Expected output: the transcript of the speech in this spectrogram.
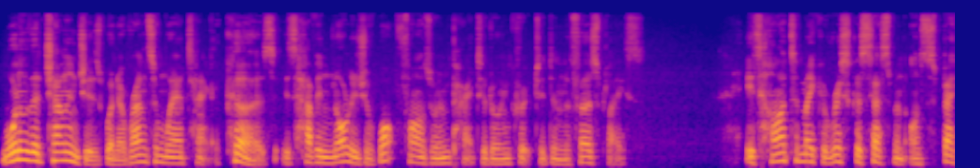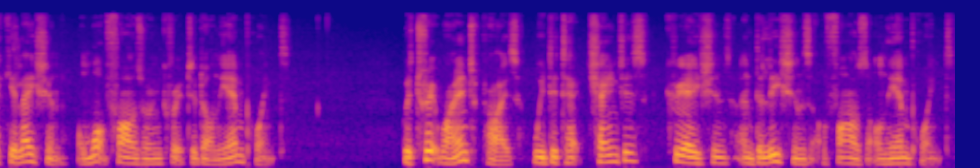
One of the challenges when a ransomware attack occurs is having knowledge of what files were impacted or encrypted in the first place. It's hard to make a risk assessment on speculation on what files were encrypted on the endpoint. With Tripwire Enterprise, we detect changes, creations and deletions of files on the endpoint.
